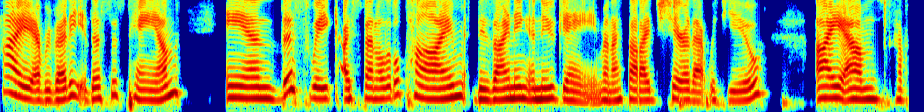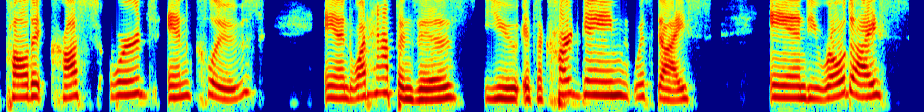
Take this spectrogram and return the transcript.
Hi, everybody. This is Pam. And this week I spent a little time designing a new game, and I thought I'd share that with you. I um, have called it Crosswords and Clues. And what happens is you it's a card game with dice, and you roll dice,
